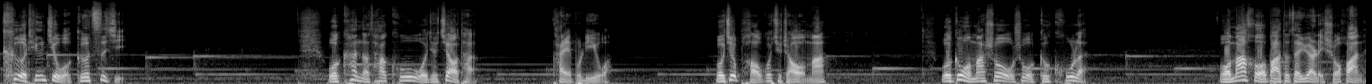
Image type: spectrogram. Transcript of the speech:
客厅就我哥自己，我看到他哭，我就叫他，他也不理我，我就跑过去找我妈。我跟我妈说：“我说我哥哭了。”我妈和我爸都在院里说话呢。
